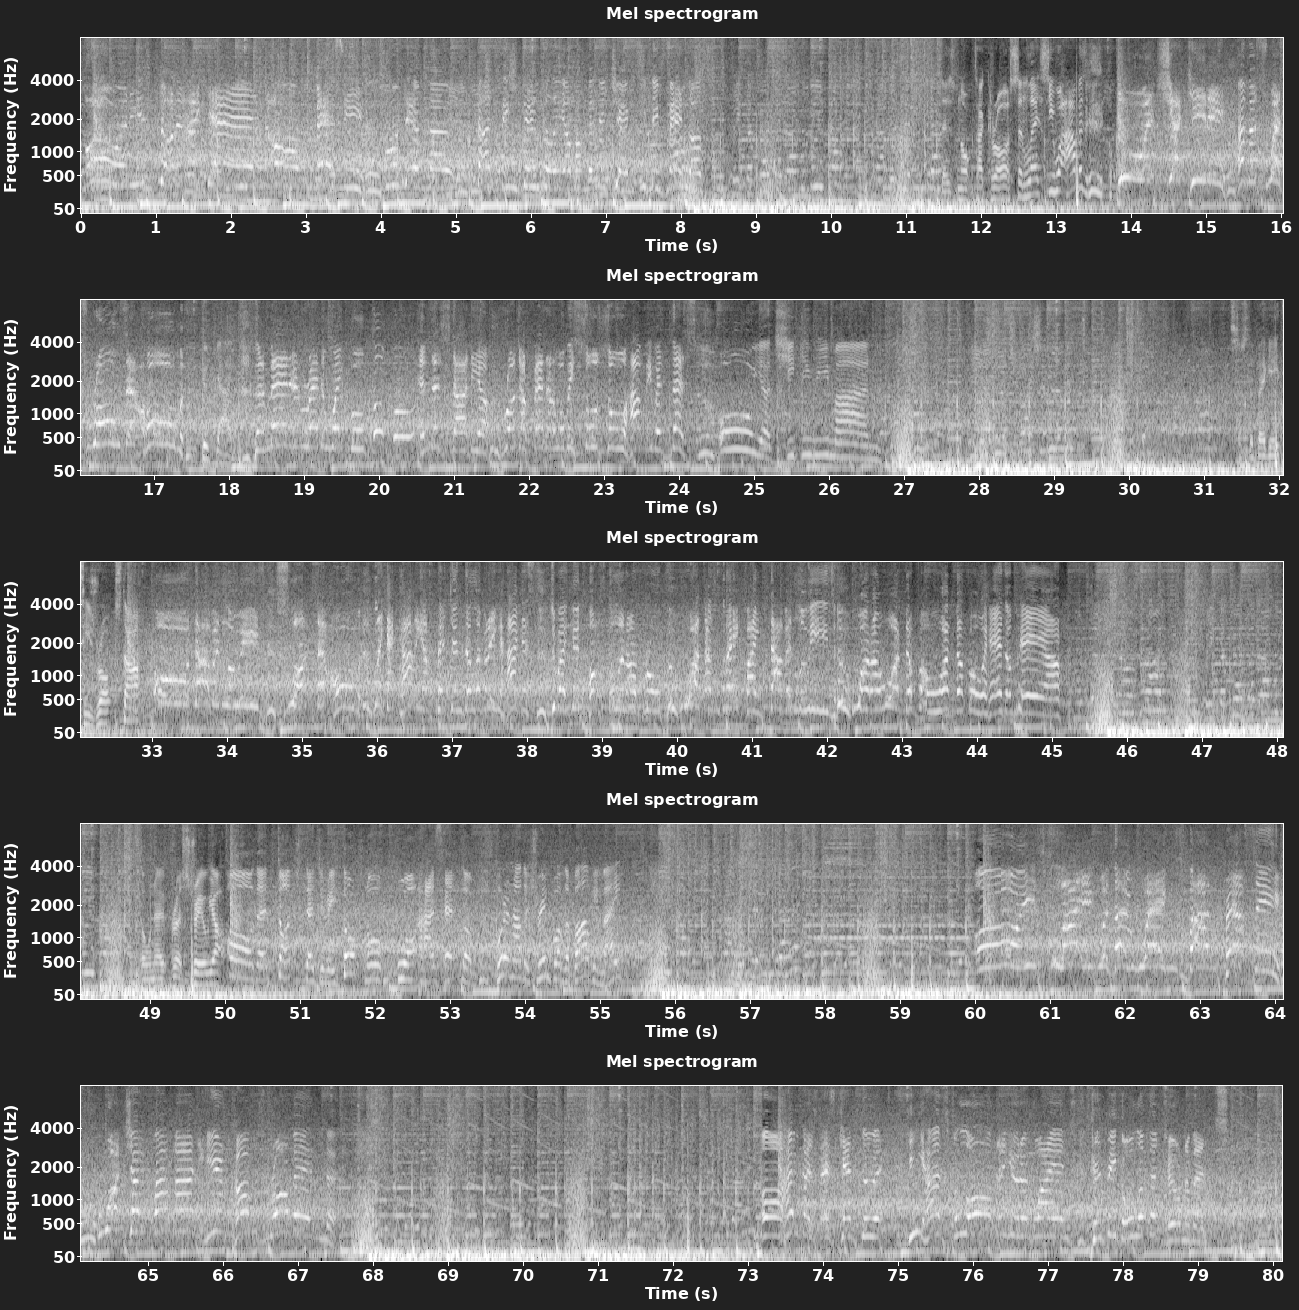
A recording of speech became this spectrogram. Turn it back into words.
Oh, and he's done it again! Oh, Messi! Look at him now, dancing daintily among the dejected defenders. Is knocked across, and let's see what happens. Oh, it's Shaqiri, and the Swiss. Good guy. The man in red and white go cuckoo in the stadia. Roger Federer will be so so happy with this. Oh, you cheeky wee man. This is the big 80s rock star. Oh, Australia. Oh, the Dutch didgery. Don't know what has hit them. Put another shrimp on the barbie, mate. Oh, he's flying without wings, Van Persie! Watch out, Batman! Here comes Robin! Oh, how does this kid do it? He has floored the Uruguayans. Could tournament.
